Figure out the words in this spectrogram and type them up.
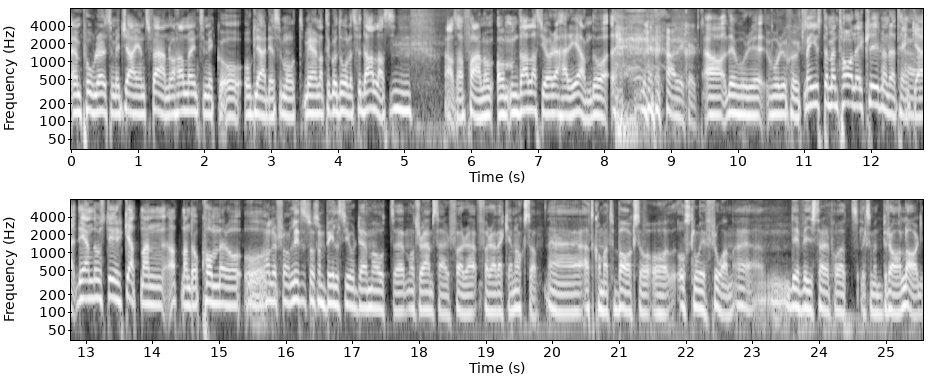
en polare som är Giants-fan och han har inte mycket att, att glädja sig mot, mer än att det går dåligt för Dallas. Alltså fan, om, om Dallas gör det här igen, då, ja, det är sjukt. ja det vore, vore sjukt. Men just det mentala i Cleveland där tänker jag, det är ändå en styrka att man, att man då kommer och, och Håller ifrån. Lite så som Bills gjorde mot, eh, mot Rams här förra, förra veckan också. Eh, att komma tillbaka och, och, och slå ifrån. Eh, det visar på ett, liksom ett bra lag.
